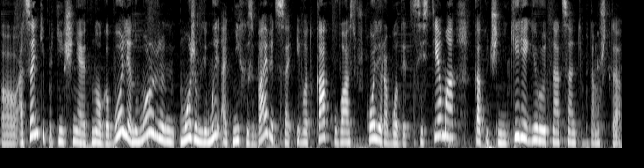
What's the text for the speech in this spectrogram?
оценки причиняют много боли, но можем, можем ли мы от них избавиться? И вот как у вас в школе работает система, как ученики реагируют на оценки, потому что,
